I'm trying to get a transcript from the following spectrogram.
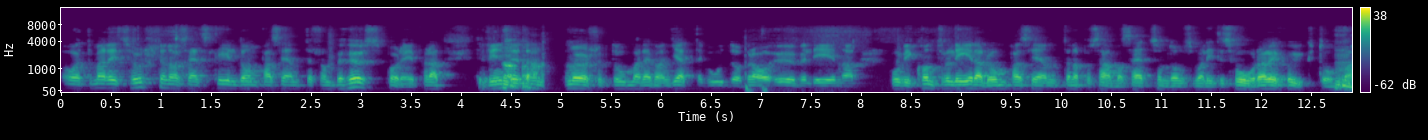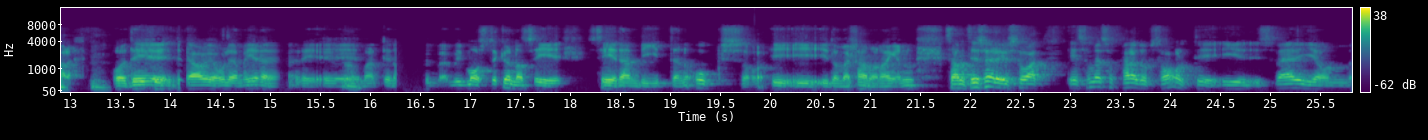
Och att de här resurserna sätts till de patienter som behövs på det. För att det finns ja. ett antal tumörsjukdomar där vi har en jättegod och bra överlevnad och vi kontrollerar de patienterna på samma sätt som de som har lite svårare sjukdomar. Mm. Mm. Och det, det jag håller jag med dig mm. Martin vi måste kunna se, se den biten också i, i, i de här sammanhangen. Samtidigt så är det ju så att det som är så paradoxalt i, i, i Sverige om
